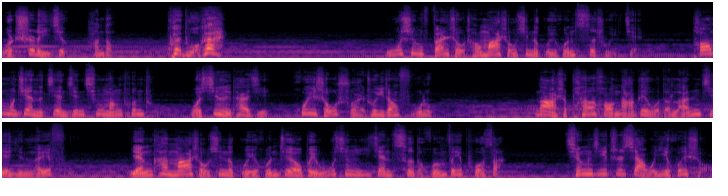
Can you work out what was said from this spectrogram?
我吃了一惊，喊道：“快躲开！”吴兴反手朝马守信的鬼魂刺出一剑，桃木剑的剑尖青芒吞吐。我心里太急，挥手甩出一张符箓，那是潘浩拿给我的蓝界引雷符。眼看马守信的鬼魂就要被吴兴一剑刺得魂飞魄散，情急之下，我一挥手，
